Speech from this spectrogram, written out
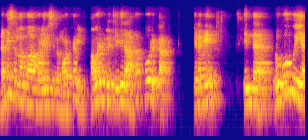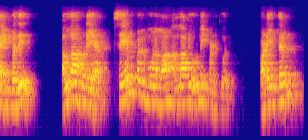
நபி சொல்லா அலைஹி அவர்கள் அவர்களுக்கு எதிராக போரிட்டார்கள். எனவே இந்த ருபூபியா என்பது அல்லாஹுடைய செயல்கள் மூலமாக அல்லாஹை ஒருமைப்படுத்துவது. படைத்தல்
